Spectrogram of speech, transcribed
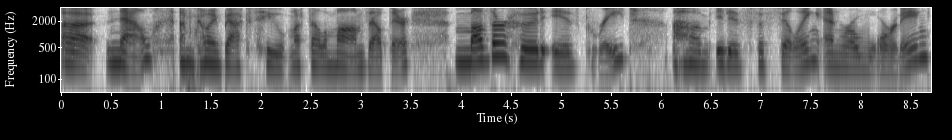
uh, now I'm going back to my fellow moms out there. Motherhood is great. Um, it is fulfilling and rewarding,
